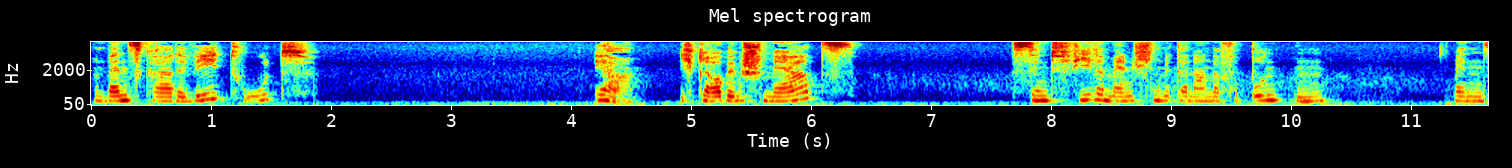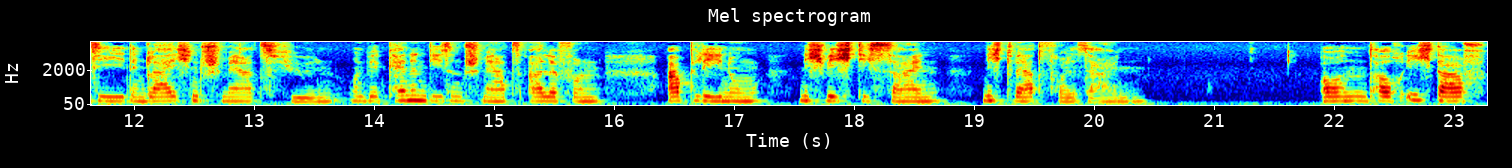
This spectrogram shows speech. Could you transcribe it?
Und wenn es gerade weh tut, ja, ich glaube, im Schmerz sind viele Menschen miteinander verbunden, wenn sie den gleichen Schmerz fühlen. Und wir kennen diesen Schmerz alle von Ablehnung, nicht wichtig sein, nicht wertvoll sein. Und auch ich darf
